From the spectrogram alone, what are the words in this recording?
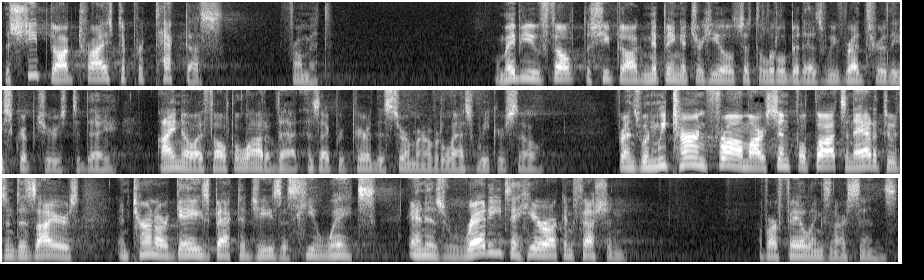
The sheepdog tries to protect us from it. Well, maybe you felt the sheepdog nipping at your heels just a little bit as we've read through these scriptures today. I know I felt a lot of that as I prepared this sermon over the last week or so. Friends, when we turn from our sinful thoughts and attitudes and desires and turn our gaze back to Jesus, He awaits and is ready to hear our confession of our failings and our sins.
